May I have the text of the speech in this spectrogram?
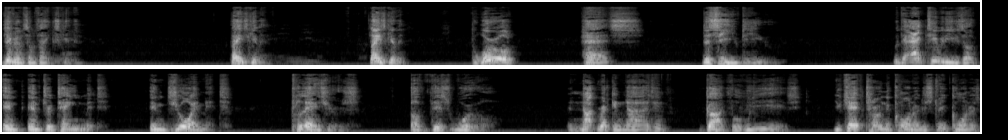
Give him some thanksgiving. Thanksgiving. Thanksgiving. The world has deceived you with the activities of entertainment, enjoyment, pleasures of this world and not recognizing God for who he is. You can't turn the corner, the street corners,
